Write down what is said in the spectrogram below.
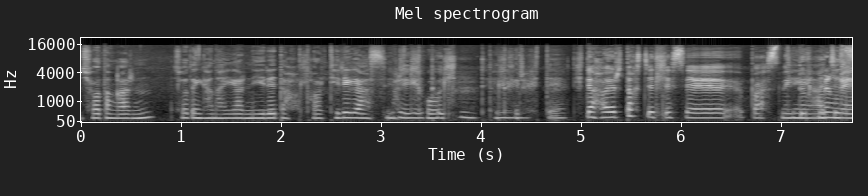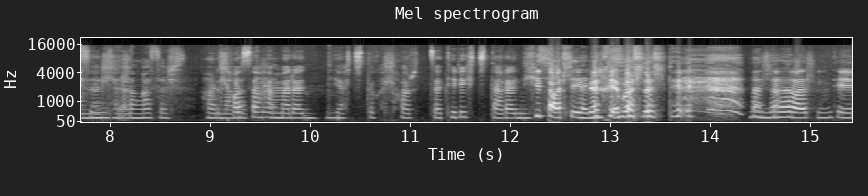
шуудангаар нь шуудангийнхаа хаягаар нь ирээд авах болохоор тэрийг бас мартахгүй төлөх хэрэгтэй. Гэтэ хоёр дахь жилээсээ бас нэг 4000 yen шалангаас харлахаасаа хамаарад яачдаг болохоор за тэрийг ч дараа хэд олон юм ярих юм бол тээ. Манайхаа болно тий.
